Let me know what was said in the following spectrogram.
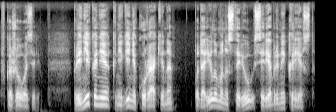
в Кожеозере. При Никоне княгиня Куракина подарила монастырю серебряный крест.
